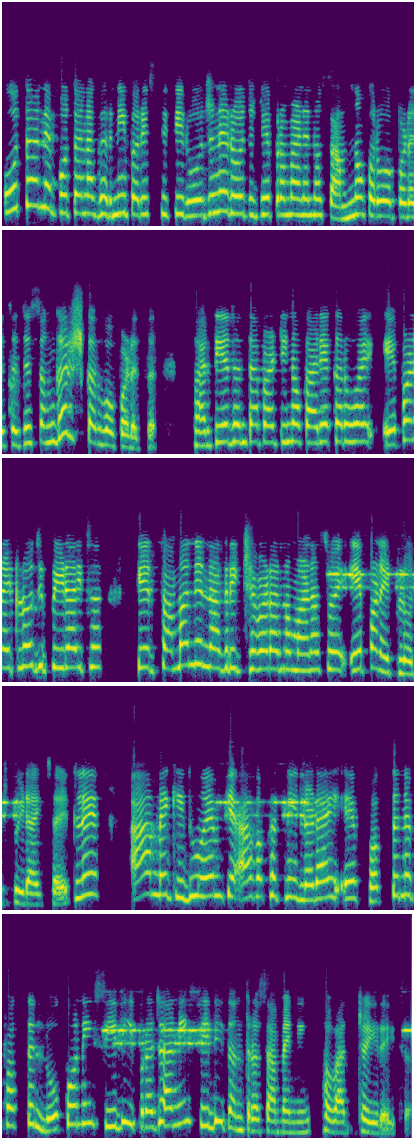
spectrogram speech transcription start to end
પોતાને પોતાના ઘરની પરિસ્થિતિ રોજને રોજ જે પ્રમાણેનો સામનો કરવો પડે છે, જે સંઘર્ષ કરવો પડે છે, ભારતીય જનતા પાર્ટીનો કાર્યકર હોય એ પણ એટલો જ પીડાય છે કે સામાન્ય નાગરિક છેવાડાનો માણસ હોય એ પણ એટલો જ પીડાય છે. એટલે આ મેં કીધું એમ કે આ વખતની લડાઈ એ ફક્ત ને ફક્ત લોકોની સીધી, પ્રજાની સીધી તંત્ર સામેની થવા જઈ રહી છે.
